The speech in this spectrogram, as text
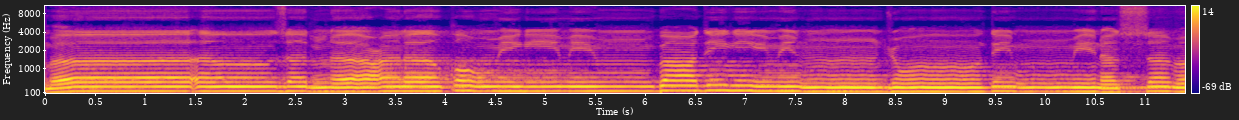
وما أنزلنا على قومه من بعده من جند من السماء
